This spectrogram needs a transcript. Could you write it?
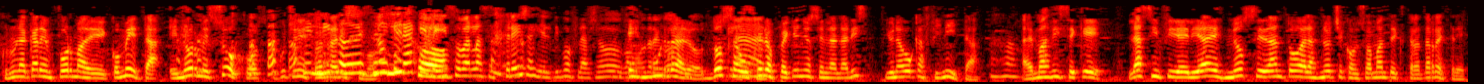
con una cara en forma de cometa, enormes ojos. Escuchen esto, es rarísimo. ¿No será que le hizo ver las estrellas y el tipo flasheó como Es otra muy cosa? raro, dos Claro. agujeros pequeños en la nariz y una boca finita. Ajá. Además dice que las infidelidades no se dan todas las noches con su amante extraterrestre,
